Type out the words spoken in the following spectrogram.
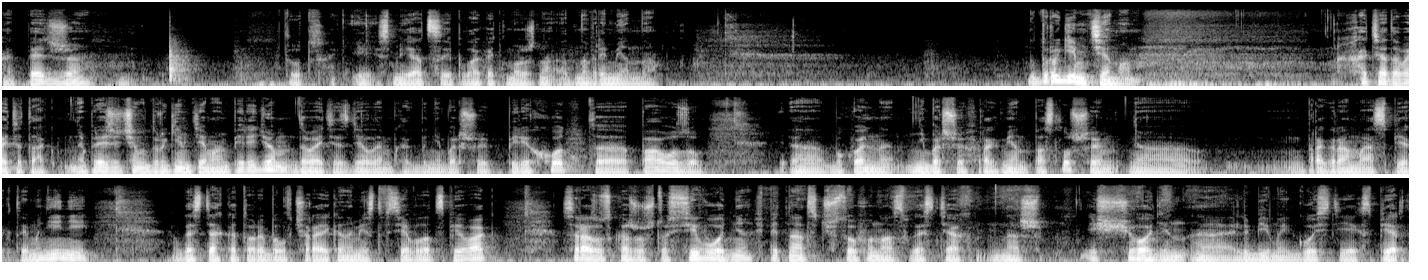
Опять же, тут и смеяться, и плакать можно одновременно. К другим темам. Хотя давайте так, прежде чем к другим темам перейдем, давайте сделаем как бы небольшой переход, э, паузу, э, буквально небольшой фрагмент послушаем э, программы «Аспекты мнений», в гостях которой был вчера экономист Всеволод Спивак. Сразу скажу, что сегодня в 15 часов у нас в гостях наш еще один любимый гость и эксперт,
